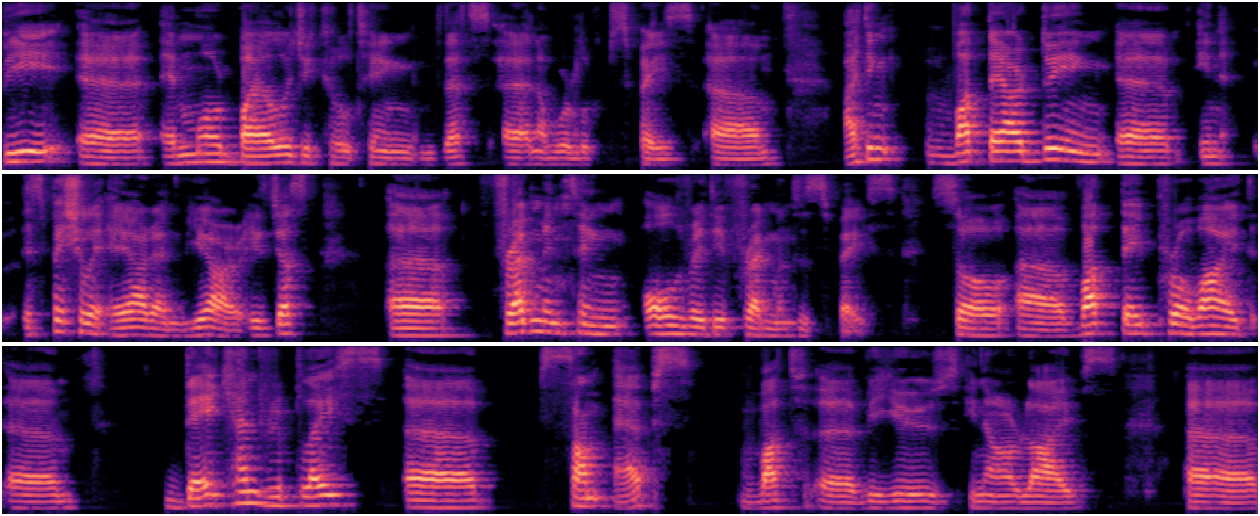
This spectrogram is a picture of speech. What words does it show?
be uh, a more biological thing. That's an overlooked space. Um, I think what they are doing uh, in especially AR and VR is just uh, fragmenting already fragmented space. So uh, what they provide, um, they can replace uh, some apps what uh, we use in our lives uh,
